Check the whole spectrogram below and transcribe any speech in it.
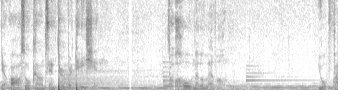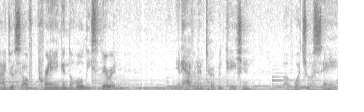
there also comes interpretation. It's a whole nother level. You will find yourself praying in the Holy Spirit and have an interpretation of what you're saying.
